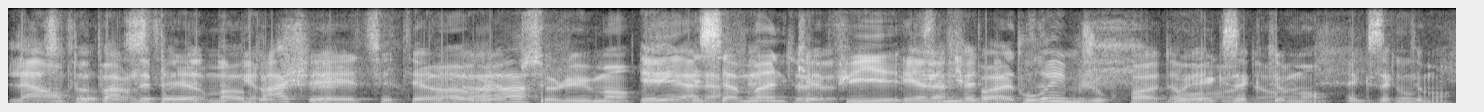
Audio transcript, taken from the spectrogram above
Là, on peut parler peut-être de miracle, etc. Oui, absolument. Et, Saman qui a fini, et à la fête par être... je crois. oui, exactement, exactement.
